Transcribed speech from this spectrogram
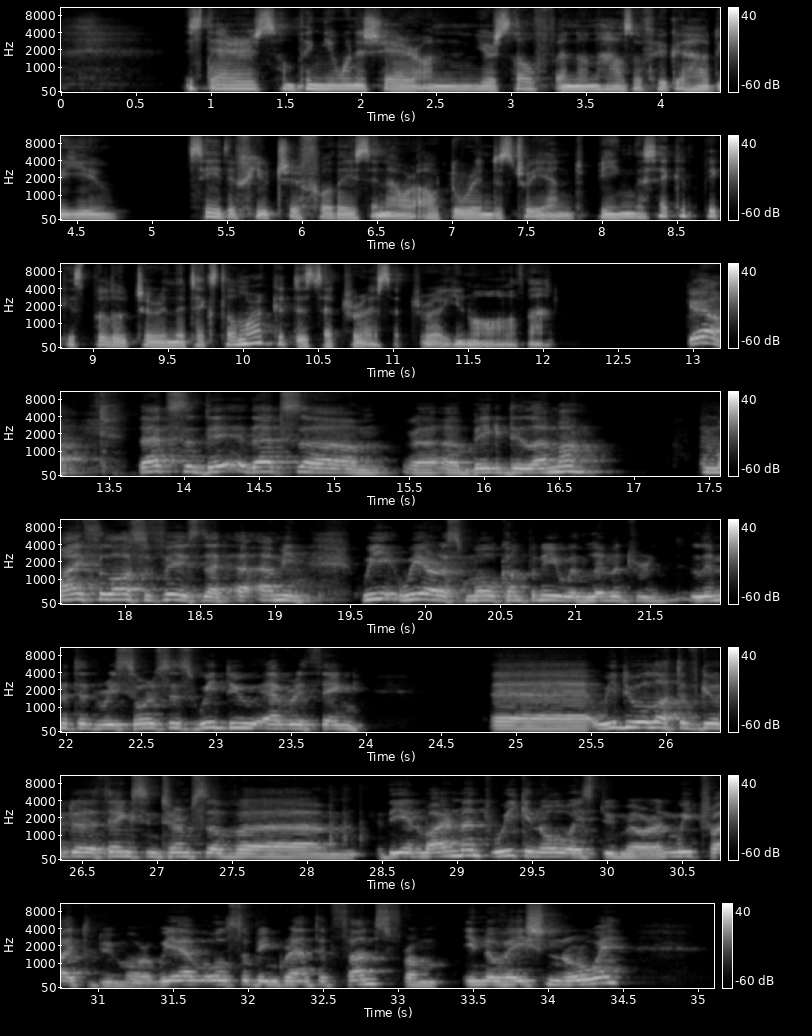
Is there something you want to share on yourself and on House of Hygge? How do you see the future for this in our outdoor industry and being the second biggest polluter in the textile market, etc., etc. You know all of that. Yeah, that's a that's um, a big dilemma my philosophy is that uh, I mean we we are a small company with limited limited resources. We do everything. Uh, we do a lot of good uh, things in terms of um, the environment. We can always do more, and we try to do more. We have also been granted funds from Innovation Norway,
